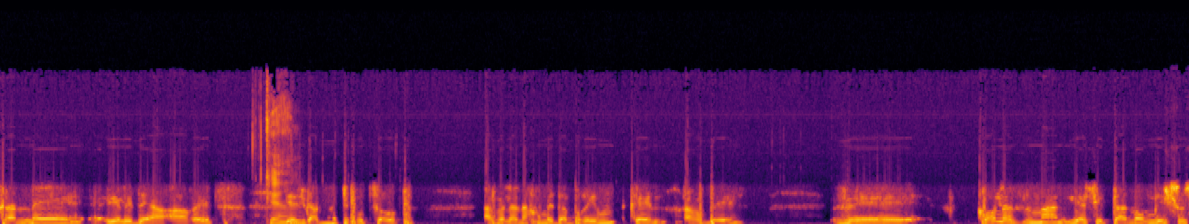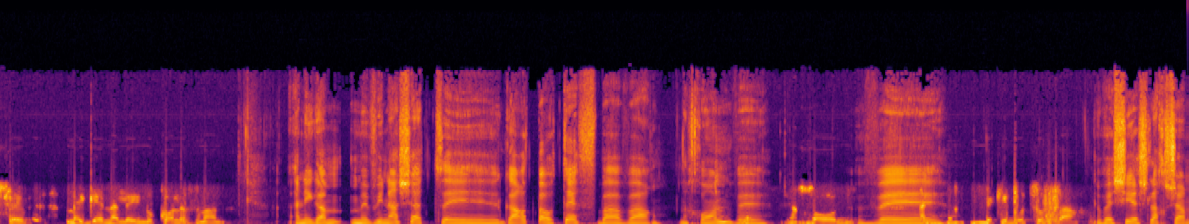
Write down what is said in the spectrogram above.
כאן אה, ילידי הארץ, כן. יש גם מהתפוצות, אבל אנחנו מדברים, כן, הרבה, וכל הזמן יש איתנו מישהו שמגן עלינו, כל הזמן. אני גם מבינה שאת uh, גרת בעוטף בעבר, נכון? ו- נכון. ו- אני גרתי בקיבוץ סופה. ושיש לך שם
